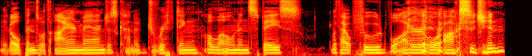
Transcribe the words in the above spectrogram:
it opens with Iron Man just kind of drifting alone in space without food, water, or oxygen.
